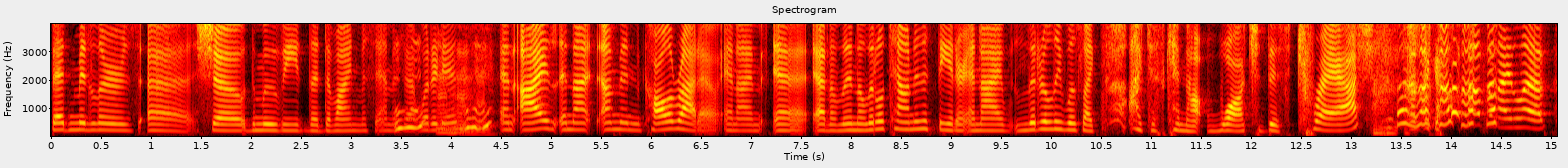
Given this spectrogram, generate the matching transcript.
Bette Midler's uh, show, the movie, The Divine Miss M. Is that what it is? And I and I, I'm in Colorado, and I'm uh, at a, in a little town in the theater, and I literally was like, I just cannot watch this trash. and I got up and I left.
